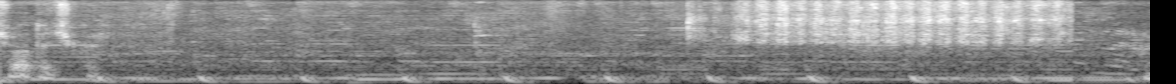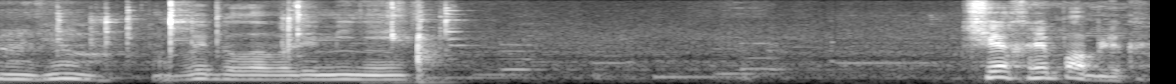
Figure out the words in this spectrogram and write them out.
Щоточкою. Угу. Выбила в алюминии. Чех Репаблік.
